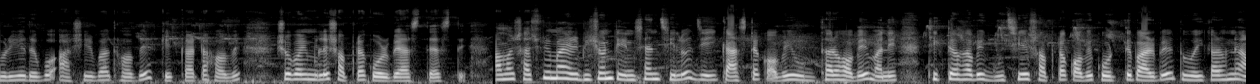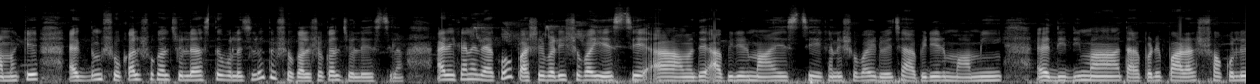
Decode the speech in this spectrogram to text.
ধরিয়ে দেবো, আশীর্বাদ হবে, কেক কাটা হবে। সবাই মিলে সবটা করবে আস্তে আস্তে। আমার শাশুড়ি মায়ের ভীষণ টেনশান ছিল যে এই কাজটা কবে উদ্ধার হবে মানে ঠিকঠাকভাবে গুছিয়ে সবটা কবে করতে পারবে। তো ওই কারণে আমাকে একদম সকাল সকাল চলে আসতে বলেছিল, তো সকাল সকাল চলে এসেছিলাম। আর এখানে দেখো পাশের বাড়ির সবাই এসছে আমাদের আবিরের মা এসছে এখানে সবাই রয়েছে। আবিরের মামি দিদিমা তারপরে পাড়ার সকলে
